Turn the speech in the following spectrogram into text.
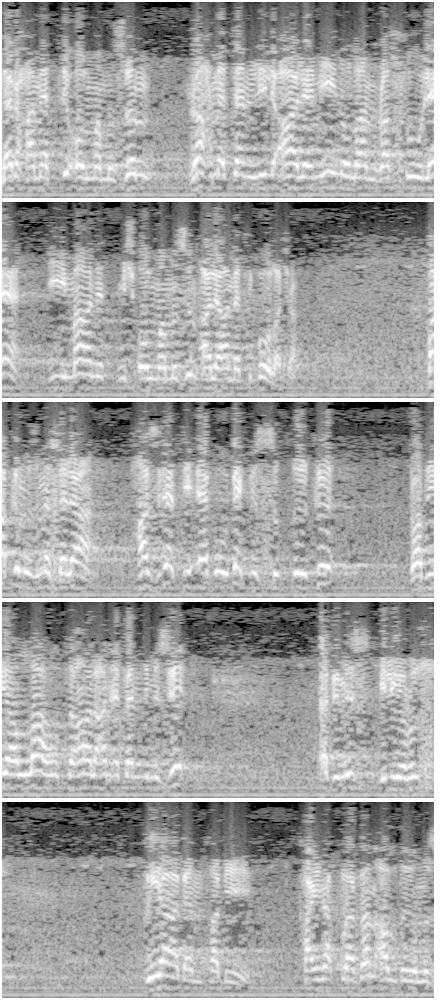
merhametli olmamızın, rahmeten lil alemin olan Resul'e iman etmiş olmamızın alameti bu olacak. Bakınız mesela Hazreti Ebu Bekir Sıddık'ı radıyallahu teala an Efendimiz'i hepimiz biliyoruz. Gıyaben tabi kaynaklardan aldığımız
